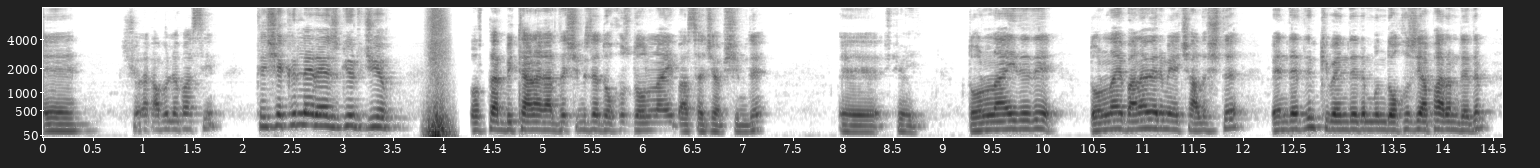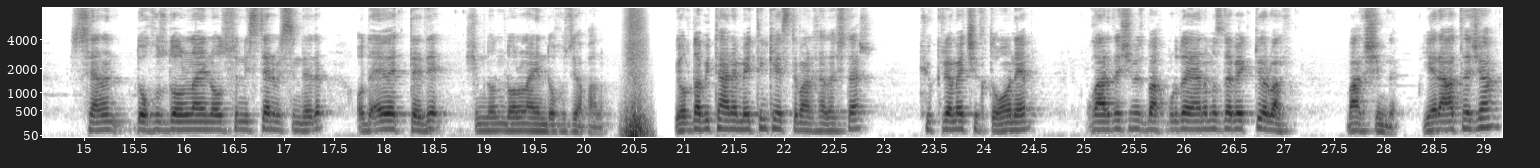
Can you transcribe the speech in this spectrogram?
Ee, şöyle kabule basayım. Teşekkürler Özgürcüğüm. Dostlar bir tane kardeşimize 9 dolunayı basacağım şimdi. Ee, şey Dolunay dedi. Dolunay bana vermeye çalıştı. Ben dedim ki ben dedim bunu 9 yaparım dedim. Senin 9 dolunayın olsun ister misin dedim. O da evet dedi. Şimdi onun dolunayını 9 yapalım. Yolda bir tane metin kestim arkadaşlar. Kükreme çıktı o ne? Bu kardeşimiz bak burada yanımızda bekliyor bak. Bak şimdi. Yere atacağım.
